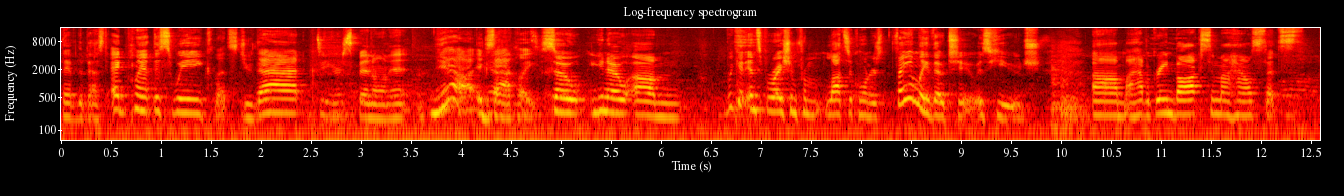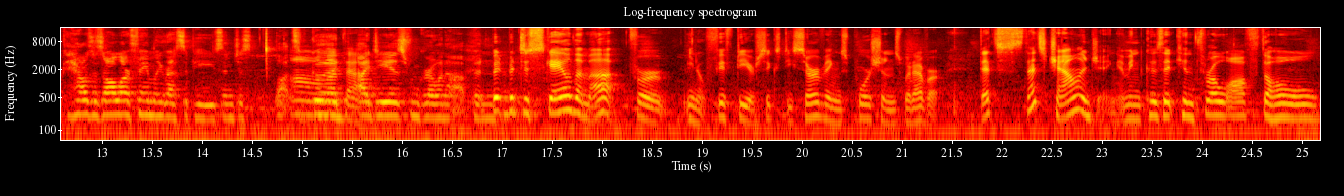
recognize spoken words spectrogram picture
they have the best eggplant this week. Let's do that. Do your spin on it. Yeah, exactly. So, you know, um, we get inspiration from lots of corners. Family, though, too, is huge. Um, I have a green box in my house that's houses all our family recipes and just lots Oh, of good ideas from growing up. And But but to scale them up for you know fifty or sixty servings, portions, whatever, that's that's challenging. I mean, because it can throw off the whole.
